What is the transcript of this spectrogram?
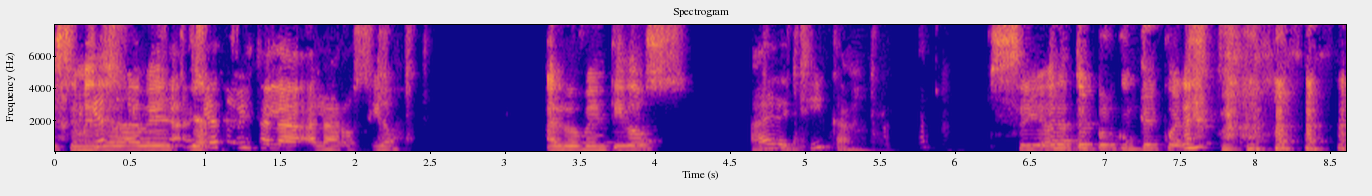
se me ver, ya. ¿Ya te viste a la, a la Rocío? A los 22. Ah, eres chica. Sí, ahora estoy por cumplir 40.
